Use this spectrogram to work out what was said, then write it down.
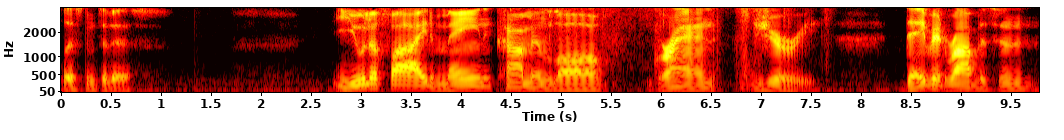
Listen to this. Unified Maine Common Law Grand Jury. David Robinson,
